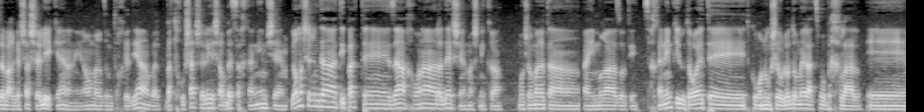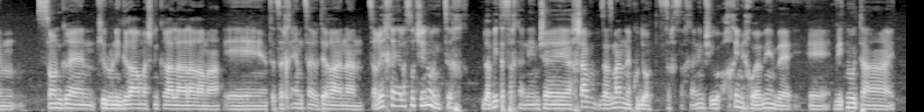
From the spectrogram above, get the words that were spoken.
זה בהרגשה שלי כן אני לא אומר את זה מתוך ידיעה אבל בתחושה שלי יש הרבה שחקנים שהם לא משאירים את הטיפת אה, זה האחרונה על הדשא מה שנקרא. כמו שאומרת האמרה הזאתי שחקנים כאילו אתה רואה את, אה, את קורנו שהוא לא דומה לעצמו בכלל. אה, סונגרן כאילו נגרר מה שנקרא לרמה אה, אתה צריך אמצע יותר רענן. צריך לעשות שינוי צריך להביא את השחקנים שעכשיו זה הזמן נקודות צריך שחקנים שיהיו הכי מחויבים וייתנו את, ה, את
